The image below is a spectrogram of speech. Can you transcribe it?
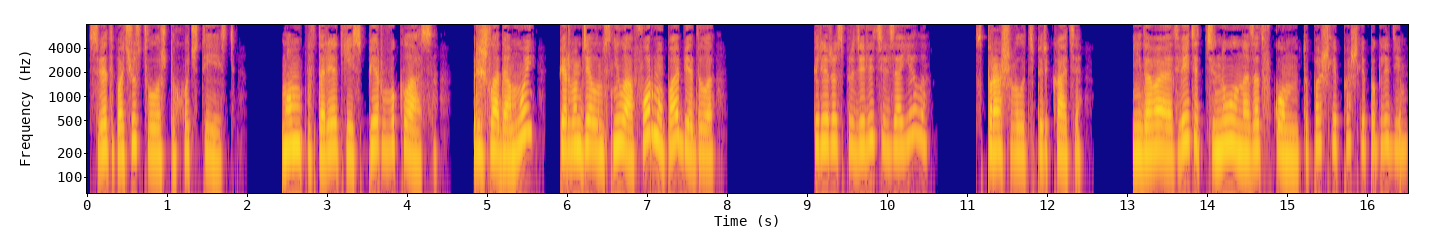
Света почувствовала, что хочет есть. Мама повторяет ей с первого класса. Пришла домой, первым делом сняла форму, пообедала. «Перераспределитель заела?» — спрашивала теперь Катя. Не давая ответить, тянула назад в комнату. «Пошли, пошли, поглядим».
